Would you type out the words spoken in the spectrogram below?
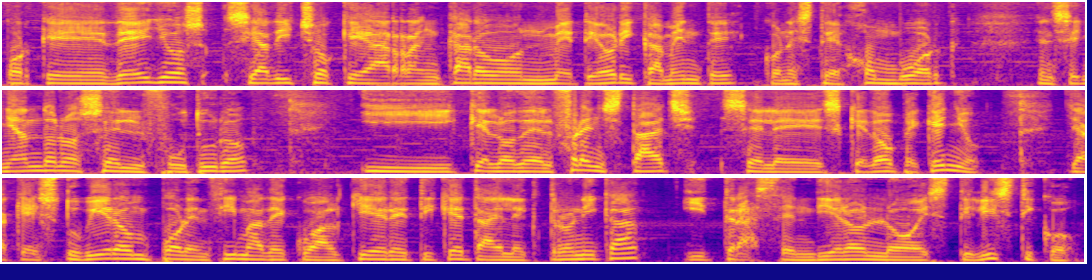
Porque de ellos se ha dicho que arrancaron meteóricamente con este homework, enseñándonos el futuro y que lo del French Touch se les quedó pequeño, ya que estuvieron por encima de cualquier etiqueta electrónica y trascendieron lo estilístico.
